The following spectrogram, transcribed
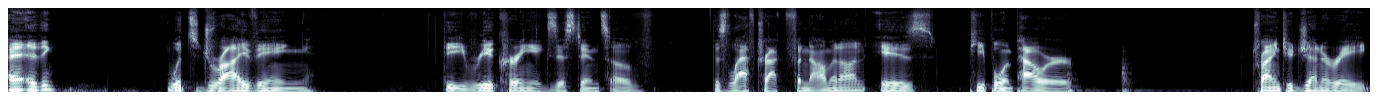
I, I think what's driving the reoccurring existence of this laugh track phenomenon is people in power trying to generate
